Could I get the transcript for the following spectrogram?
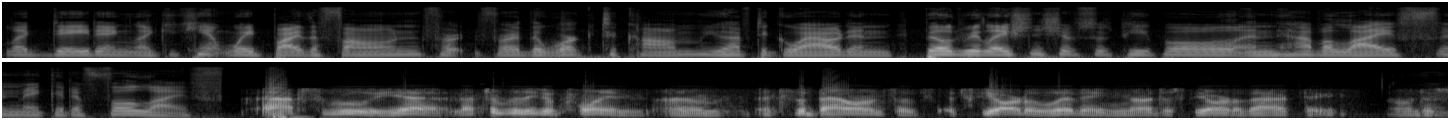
like dating. Like you can't wait by the phone for for the work to come. You have to go out and build relationships with people and have a life and make it a full life. absolutely. Yeah, that's a really good point. Um, it's the balance of it's the art of living, not just the art of acting. You know, just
